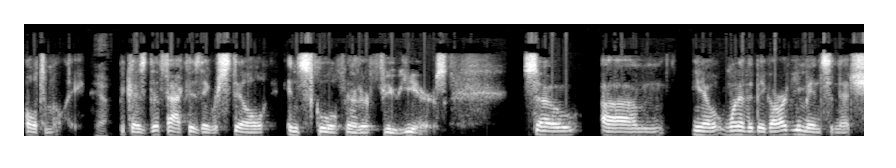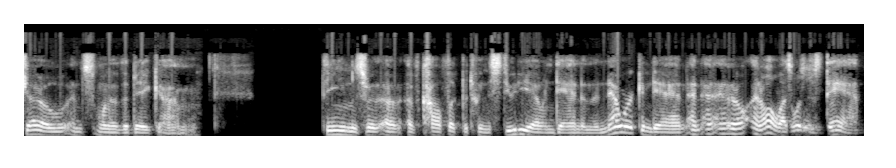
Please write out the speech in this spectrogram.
ultimately, Yeah. because the fact is they were still in school for another few years. So um, you know, one of the big arguments in that show, and one of the big um, themes of, of conflict between the studio and Dan and the network and Dan, and, and, and all of us, it wasn't just Dan,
